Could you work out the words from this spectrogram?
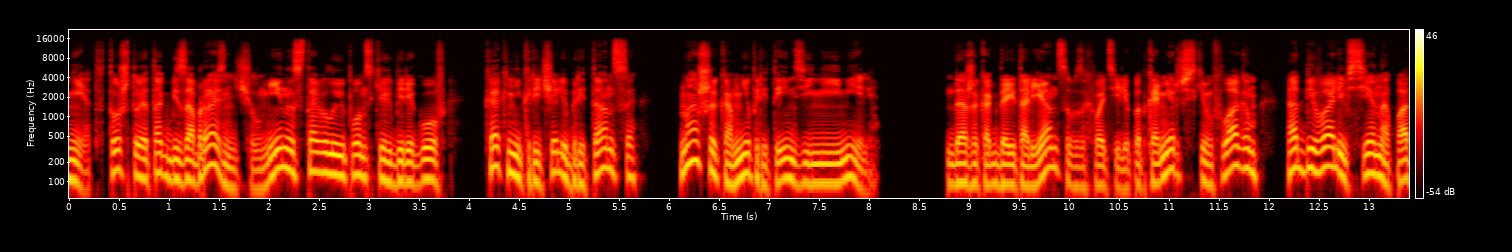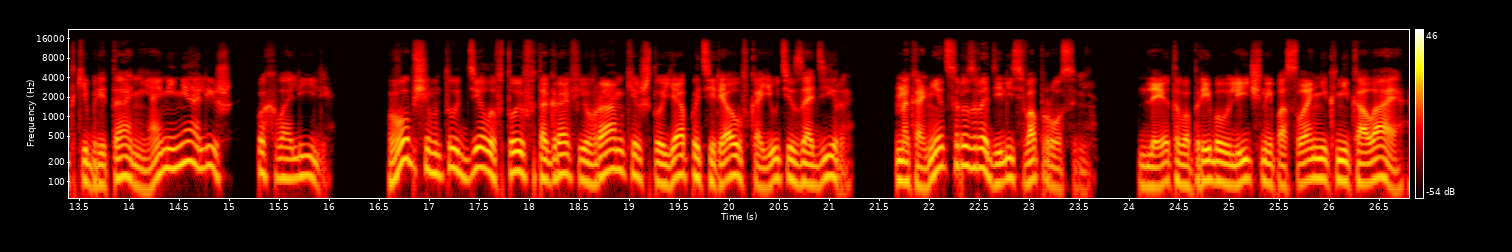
Нет, то, что я так безобразничал, мины ставил у японских берегов, как ни кричали британцы, наши ко мне претензий не имели. Даже когда итальянцев захватили под коммерческим флагом, отбивали все нападки Британии, а меня лишь похвалили. В общем, тут дело в той фотографии в рамке, что я потерял в каюте Задиры. Наконец разродились вопросами. Для этого прибыл личный посланник Николая,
